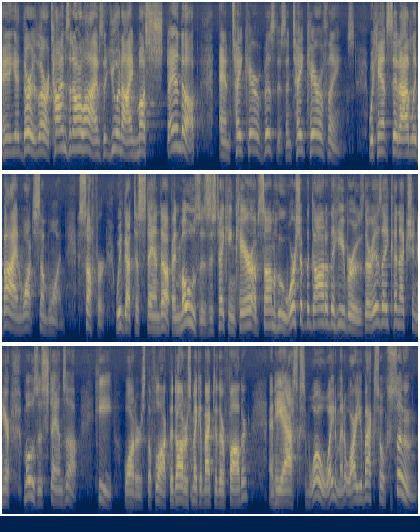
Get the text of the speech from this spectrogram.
And yet there, there are times in our lives that you and I must stand up and take care of business and take care of things. We can't sit idly by and watch someone suffer. We've got to stand up. And Moses is taking care of some who worship the God of the Hebrews. There is a connection here. Moses stands up, he waters the flock. The daughters make it back to their father, and he asks, Whoa, wait a minute, why are you back so soon?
